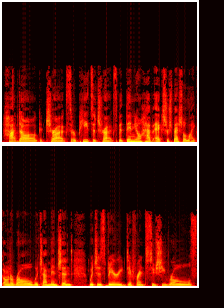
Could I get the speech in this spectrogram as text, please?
hot dog trucks or pizza trucks, but then you'll have extra special like on a roll, which I mentioned, which is very different sushi rolls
